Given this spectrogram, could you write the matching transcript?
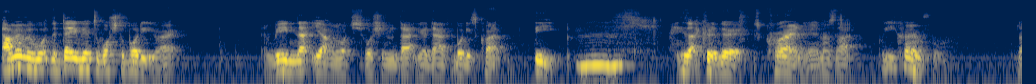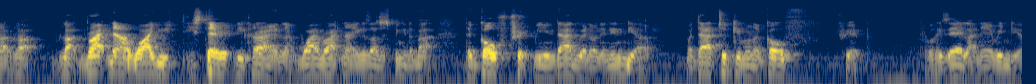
I remember what the day we had to wash the body, right? And being that young, watch, washing your, your dad's body is quite deep. Mm. He's like, I couldn't do it. He was crying, and I was like, what are you crying for? Like, like, like right now, why are you hysterically crying? Like, why right now? Because I was just thinking about the golf trip me and dad went on in India. My dad took him on a golf trip for his airline, Air India,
